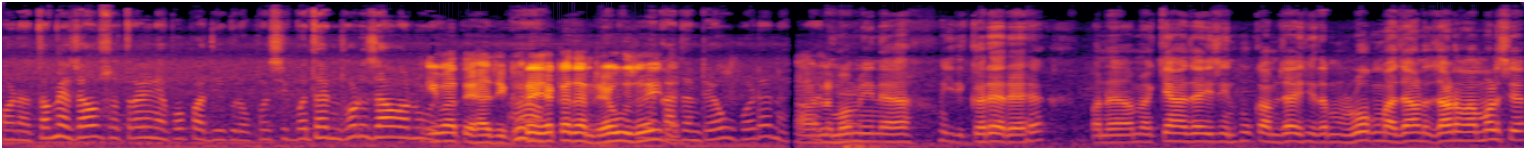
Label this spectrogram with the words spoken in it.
પણ તમે જાવ છો ત્રણે પપ્પા દીકરો પછી બધાને થોડું જવાનું એ વાત હાજી ઘરે એકાદાને રહેવું જોઈએ એકાદન રહેવું પડે ને. એટલે મમ્મીને ઈ ઘરે રહે. અને અમે ક્યાં જઈએ છીએ શું કામ જઈએ છીએ તમને વ્લોગમાં જાણ, જાણવા મળશે.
